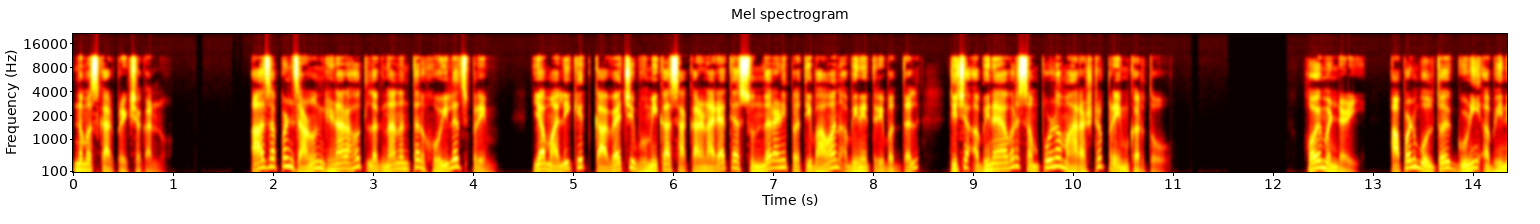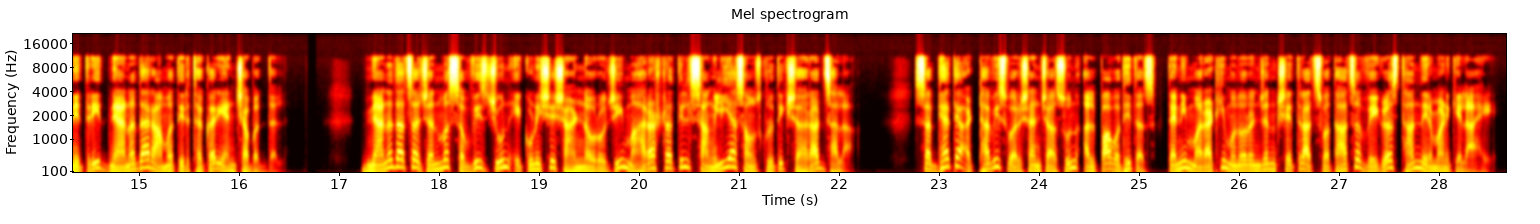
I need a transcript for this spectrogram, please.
नमस्कार प्रेक्षकांनो. आज आपण जाणून घेणार आहोत लग्नानंतर होईलच प्रेम या मालिकेत काव्याची भूमिका साकारणाऱ्या त्या सुंदर आणि प्रतिभावान अभिनेत्रीबद्दल जिच्या अभिनयावर संपूर्ण महाराष्ट्र प्रेम करतो. होय मंडळी आपण बोलतोय गुणी अभिनेत्री ज्ञानदा रामतीर्थकर यांच्याबद्दल. ज्ञानदाचा जन्म सव्वीस जून एकोणीसशे शहाण्णव रोजी महाराष्ट्रातील सांगली या सांस्कृतिक शहरात झाला. सध्या त्या अठ्ठावीस वर्षांच्या असून अल्पावधीतच त्यांनी मराठी मनोरंजन क्षेत्रात स्वतःचं वेगळं स्थान निर्माण केलं आहे.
